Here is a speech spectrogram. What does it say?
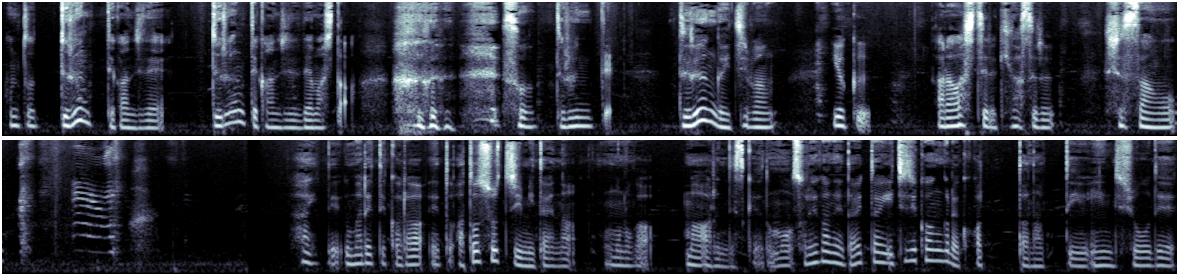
ほんとドゥルンって感じでドゥルンって感じで出ました。そうドゥルンって。ドゥルンが一番よく表してる気がする出産を。はいで生まれてから、えっと、後処置みたいなものがまああるんですけれどもそれがね大体1時間ぐらいかかったなっていう印象で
